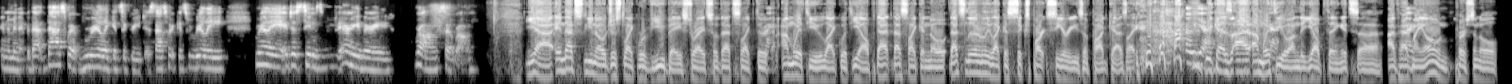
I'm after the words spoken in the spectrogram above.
in a minute. But that that's where it really gets egregious. That's where it gets really, really. It just seems very, very wrong. So wrong. Yeah, and that's you know just like review based, right? So that's like the right. I'm with you, like with Yelp. That that's like a no. That's literally like a six part series of podcasts, like oh, yeah. because I, I'm with yeah. you on the Yelp thing. It's uh I've had right. my own personal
